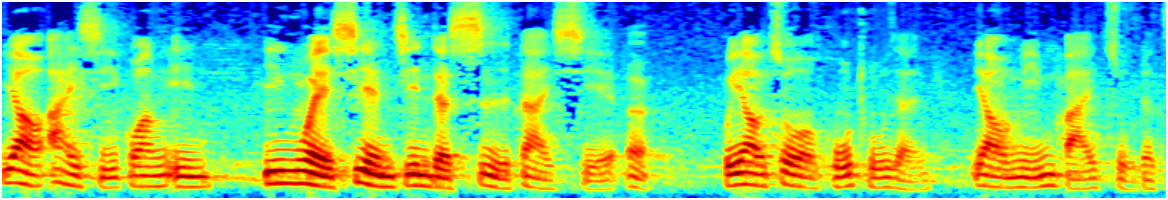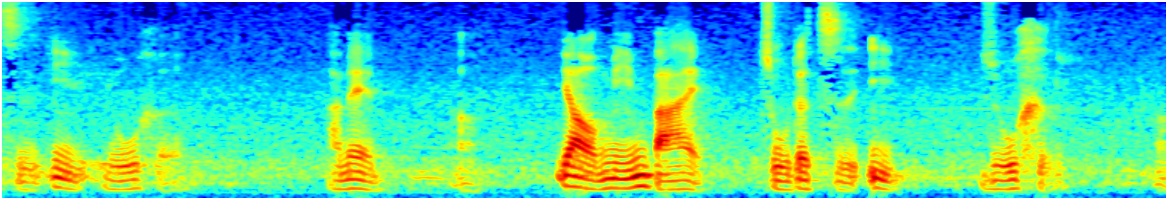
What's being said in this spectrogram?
要爱惜光阴，因为现今的世代邪恶，不要做糊涂人，要明白主的旨意如何。阿门。啊，要明白主的旨意。如何？啊，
